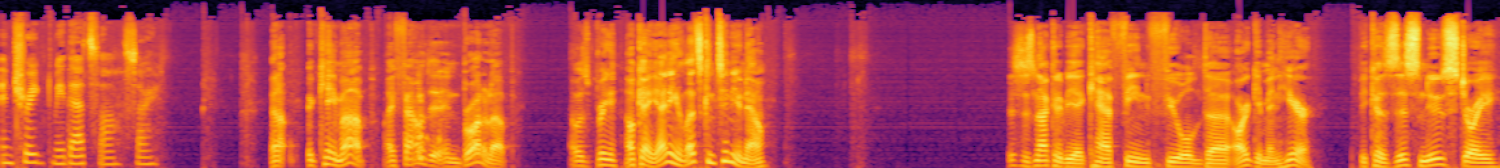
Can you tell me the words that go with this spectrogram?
intrigued me. That's all. Sorry. and it came up. I found it and brought it up. I was bringing. Okay. Anyway, let's continue now. This is not going to be a caffeine fueled uh, argument here, because this news story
